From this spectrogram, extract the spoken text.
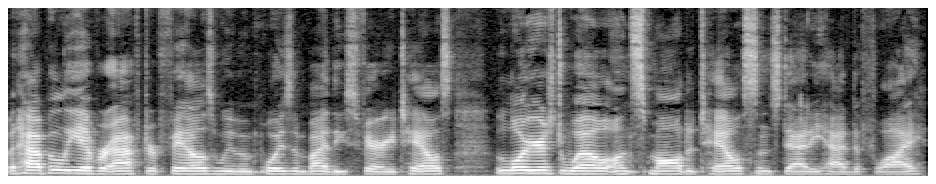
But happily ever after fails we've been poisoned by these fairy tales. Lawyers dwell on small details since daddy had to fly.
